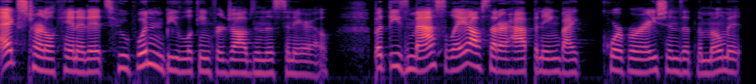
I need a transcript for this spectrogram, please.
external candidates who wouldn't be looking for jobs in this scenario. But these mass layoffs that are happening by corporations at the moment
